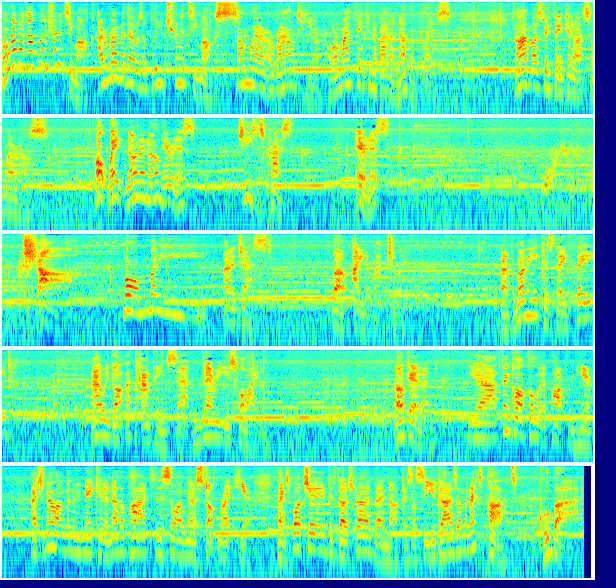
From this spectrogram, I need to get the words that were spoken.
Happened to that blue trinity mark? I remember there was a blue trinity mark somewhere around here. Or am I thinking about another place? I must be thinking about somewhere else. Oh, wait, no, no, no, here it is. Jesus Christ. Here it is. Cha! More money! And a chest. Well, item, actually. Got the money, because they fade. And we got a camping set. Very useful item. Okay then. Yeah, I think I'll call it apart from here. As you know, I'm going to be making another part to this, so I'm going to stop right here. Thanks for watching, please subscribe, and I guess I'll see you guys on the next part. Goodbye.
